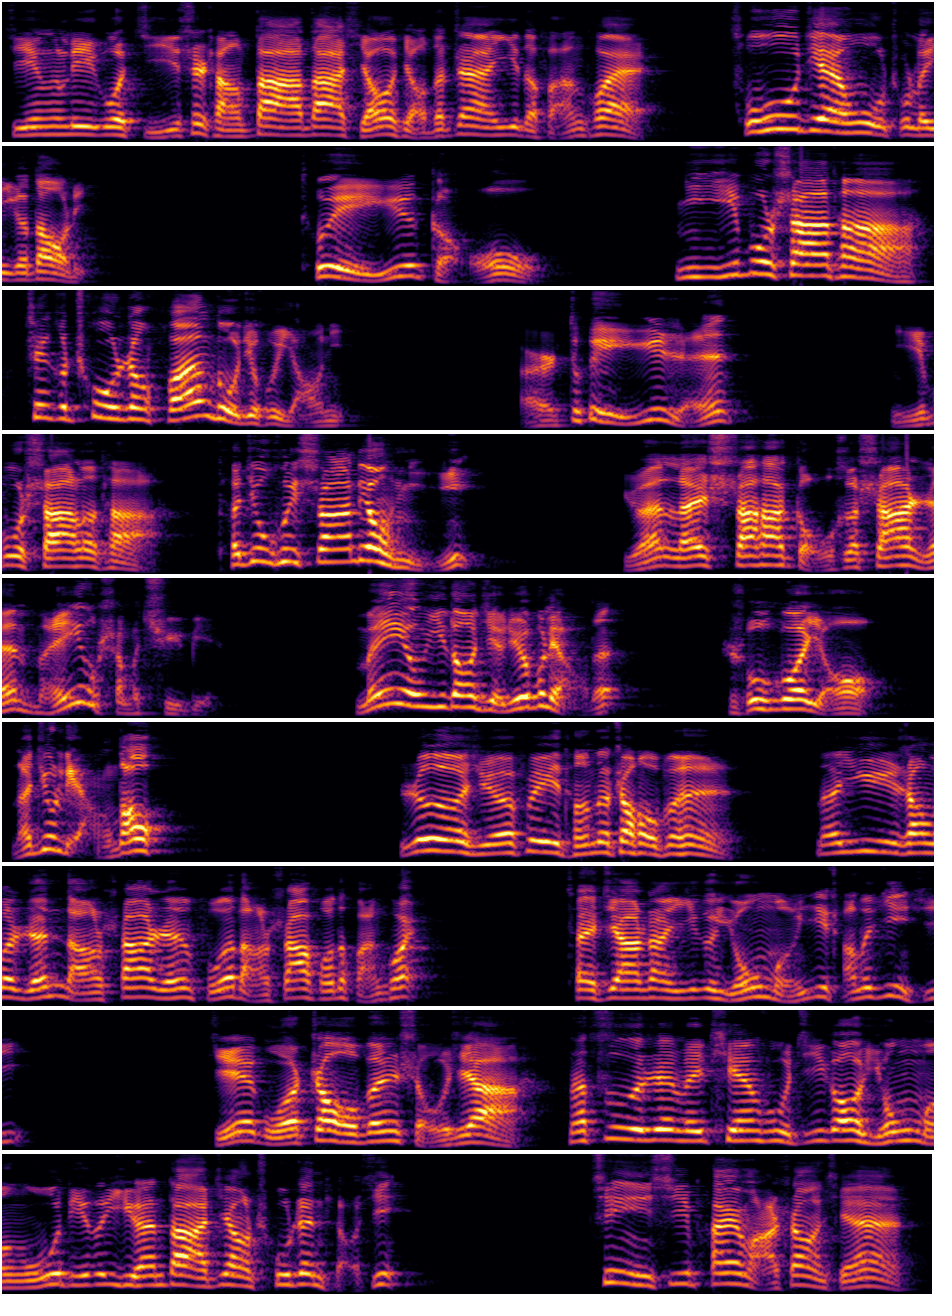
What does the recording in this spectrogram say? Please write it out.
经历过几十场大大小小的战役的樊哙，逐渐悟出了一个道理：对于狗，你不杀它，这个畜生反狗就会咬你；而对于人，你不杀了它，它就会杀掉你。原来杀狗和杀人没有什么区别。没有一刀解决不了的，如果有，那就两刀。热血沸腾的赵奔，那遇上了人挡杀人，佛挡杀佛的樊哙，再加上一个勇猛异常的晋西，结果赵奔手下那自认为天赋极高、勇猛无敌的一员大将出阵挑衅，晋西拍马上前，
